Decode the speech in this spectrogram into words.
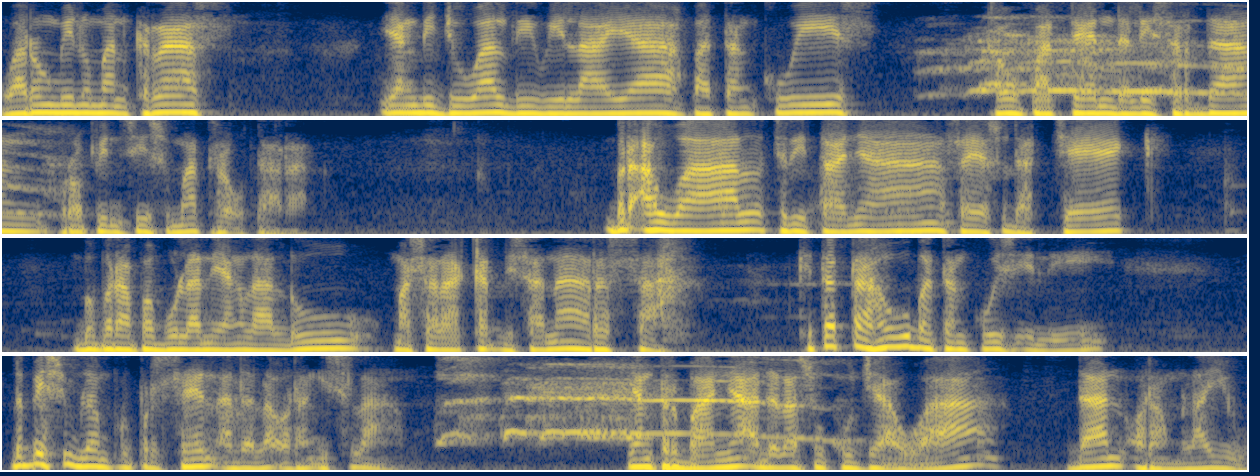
warung minuman keras yang dijual di wilayah Batangkuis, Kabupaten Deli Serdang, Provinsi Sumatera Utara. Berawal ceritanya saya sudah cek beberapa bulan yang lalu masyarakat di sana resah. Kita tahu Batangkuis ini lebih 90% adalah orang Islam. Yang terbanyak adalah suku Jawa dan orang Melayu.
